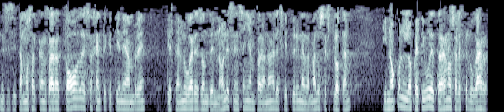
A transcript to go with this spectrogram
Necesitamos alcanzar a toda esa gente que tiene hambre, que está en lugares donde no les enseñan para nada la escritura y nada más los explotan, y no con el objetivo de traernos a este lugar,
